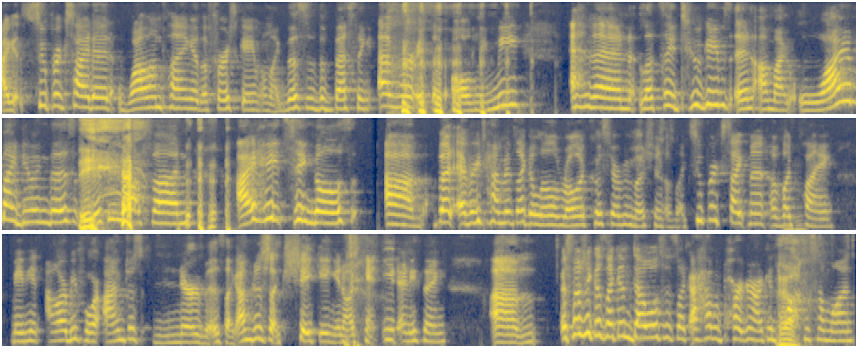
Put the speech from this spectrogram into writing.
I get super excited while I'm playing it the first game. I'm like, this is the best thing ever. It's like only me. And then let's say two games in, I'm like, why am I doing this? This is not fun. I hate singles. Um, but every time it's like a little roller coaster of emotion of like super excitement of like Mhm. playing. Maybe an hour before, I'm just nervous. Like I'm just like shaking. You know, I can't eat anything. Um, especially because like in doubles, it's like I have a partner. I can talk to someone.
